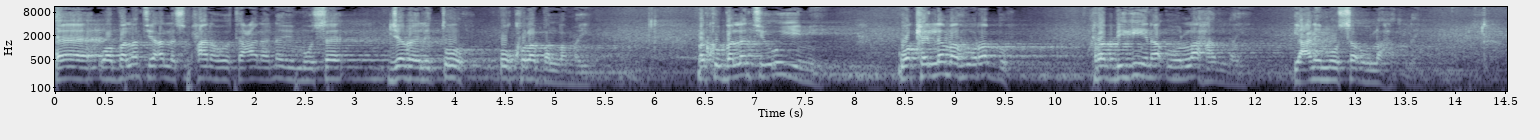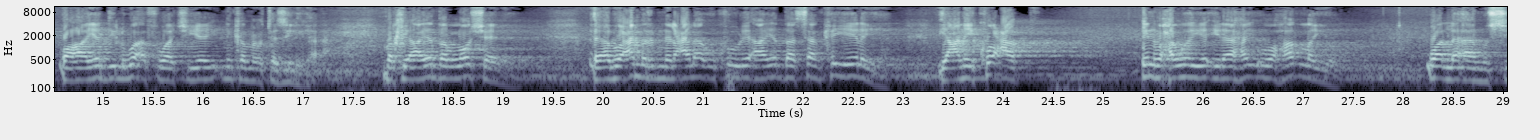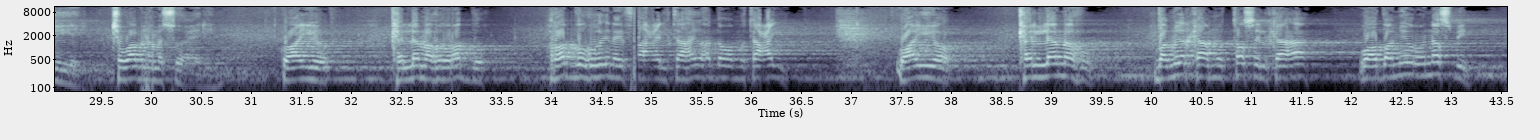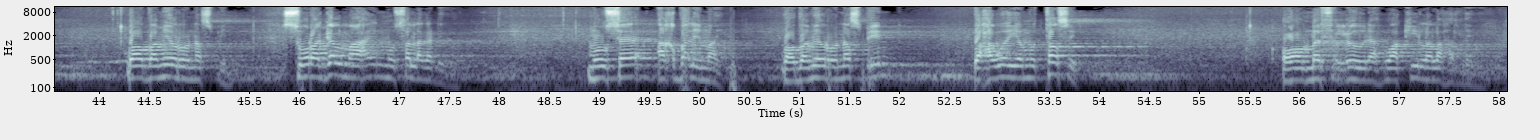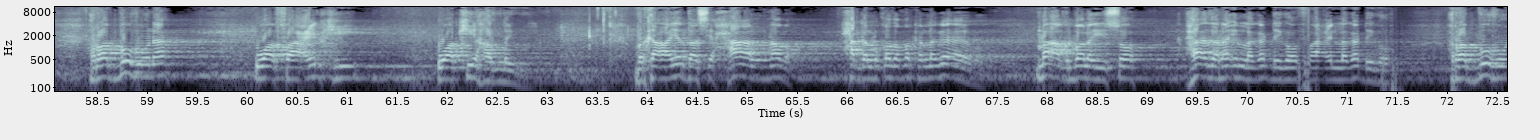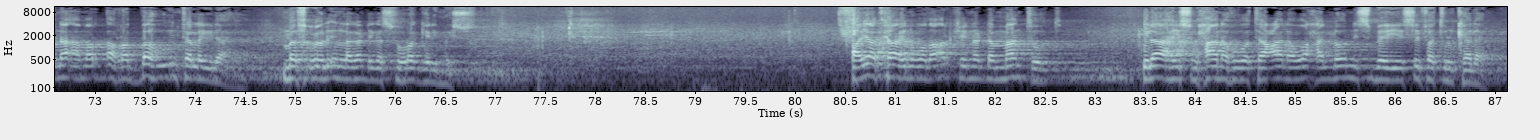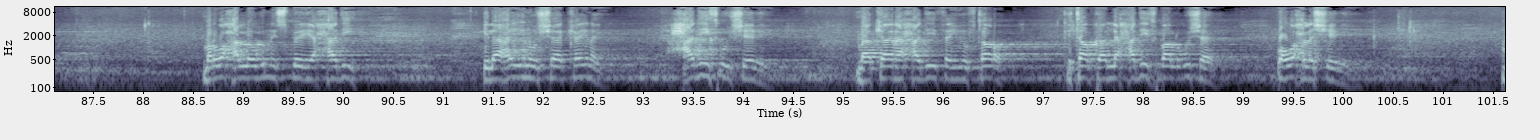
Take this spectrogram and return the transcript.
waa ballantii alla subxaanahu watacaala nabi muuse jabal tuur uu kula ballamay. Markuu ballantii u yimi wakalamahu rabbu rabbigiina uu la hadlay. Yani muuse uu la hadlay. Waa aayaddii lagu afwaajiyey ninka muctasiliga ah. Markii aayaddan loo sheegay ee abu camr bn alcala uu ku yihi aayaddaasaan ka yeelaya yani ku cad in waxa weeye ilaahay uu hadlayo waa la aamusiiyey jawaabna ma soo celin. Waayo kalamahu rabu rabbuhu inay faacil tahay hadda waa mutacayin waayo kalamahu damiirka mutasilka ah waa damiiru nasbin. Waa damiiru nasbin. Suuragal maaha in muuse laga dhigo. Muuse aqbali maayo. Waa damiiru nasbin. Waxa weeye muttasil oo mafcuula waa kii lala hadlay rabbuhuna waa faacilkii waa kii hadlay. Wy marka aayaddaasi xaalnaba xagga luqada marka laga eego ma aqbalayso hadana in laga dhigo faacil laga dhigo. Rabbuhuna ama rabbahu inta la yidhaahdo mafcuul in laga dhiga suuro geli mayso. Aayaadka aynu wada arkayna dhammaantood ilaahay subxaanahu wa tacaala waxaa loo nisbeeyey sifat lkalaam mar waxaa loogu nisbeeyey xadii ilaahay inuu sheekaynayo xadii uu sheegay. Ma kana xadiian yuftara kitaabka alle xadii baa lagu sheegay. Waa wax la sheegay.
